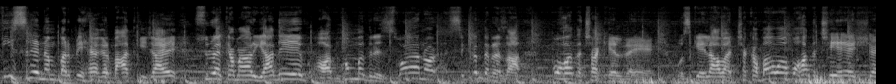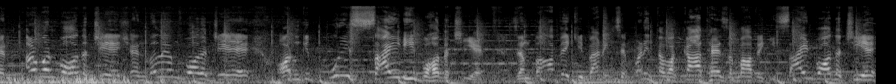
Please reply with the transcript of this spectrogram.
तीसरे नंबर पे है अगर बात की जाए, सूर्य कुमार यादव और मोहम्मद रिजवान और सिकंदर रजा बहुत अच्छा खेल रहे हैं। उसके अलावा चकाबावा बहुत अच्छे हैं, शैन अरवन बहुत अच्छे हैं, शैन विलियम्स बहुत अच्छे हैं और उनकी पूरी साइड ही बहुत अच्छी है। जम्बावे की बैटिंग से बड़ी तो है जम्बावे की साइड बहुत अच्छी है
